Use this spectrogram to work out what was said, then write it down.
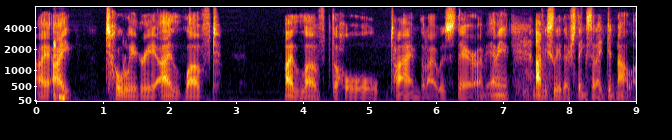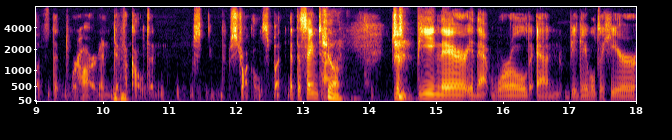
I I totally agree. I loved. I loved the whole time that I was there. I mean, I mean, obviously, there's things that I did not love that were hard and mm-hmm. difficult and struggles, but at the same time, sure just being there in that world and being able to hear.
